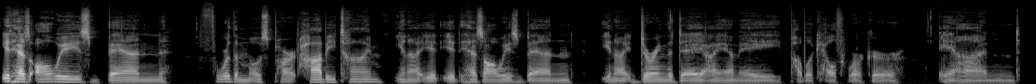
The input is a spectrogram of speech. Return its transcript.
it has always been for the most part hobby time. You know, it, it has always been, you know, during the day, I am a public health worker and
